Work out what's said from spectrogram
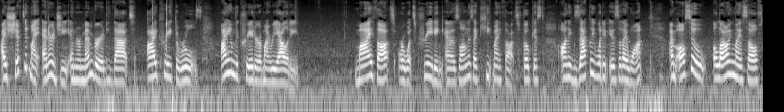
I shifted my energy and remembered that I create the rules. I am the creator of my reality my thoughts are what's creating. And as long as I keep my thoughts focused on exactly what it is that I want, I'm also allowing myself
